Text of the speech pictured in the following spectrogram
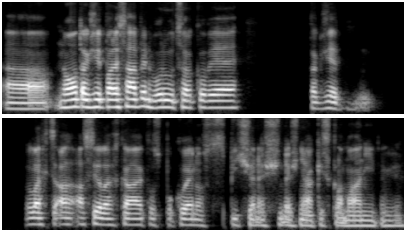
A, no, takže 55 bodů celkově, takže lehce, a- asi lehká jako spokojenost spíše než, než nějaký zklamání, takže.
